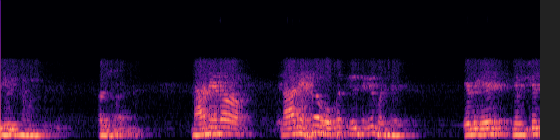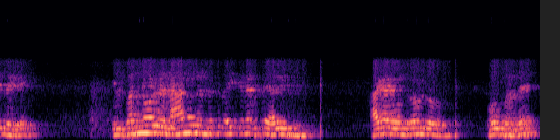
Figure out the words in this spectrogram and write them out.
ಅಭಿವೃದ್ಧಿ ಯೋಚನೆ ಅಲ್ವಾ ನಾನೇನೋ ನಾನೇನೋ ಒಂಬತ್ತು ಗಂಟೆಗೆ ಬಂದೆ. ಎಲ್ಲಿಗೆ? ನಿಮ್ಮ ಕ್ಷೇತ್ರಕ್ಕೆ. ಇಲ್ಲಿ ಬಂದು ನೋಡಿದ್ರೆ ನಾನು ನನ್ನ ಜೊತೆ ಐದು ಜನ ಬಿಟ್ಟರೆ ಯಾರೂ ಇದ್ದೀನಿ ಹಾಗಾಗಿ ಒಂದು ರೌಂಡು ಹೋಗಿ ಬಂದೆ.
